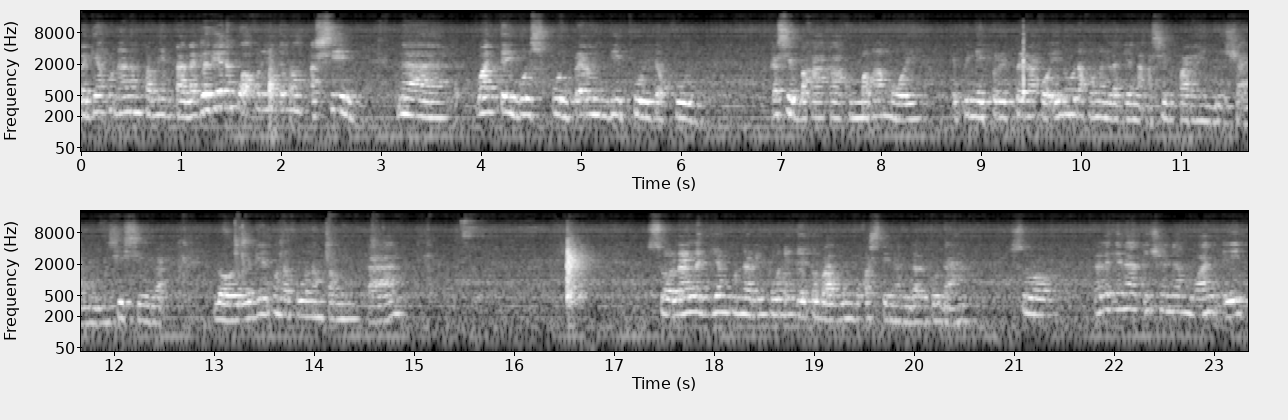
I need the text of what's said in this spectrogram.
Lagyan ko na ng paminta. Naglagay na po ako nito ng asin na 1 tablespoon pero hindi full the full. Kasi baka ka kung mangamoy, e piniprepare ako, inuna ko nang lagyan ng asin para hindi siya ano, masisira. Lo, lagyan ko na po ng paminta. So, lalagyan ko na rin po nito. Ito bagong bukas tinanggal ko na. So, lalagyan natin siya ng 1-8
